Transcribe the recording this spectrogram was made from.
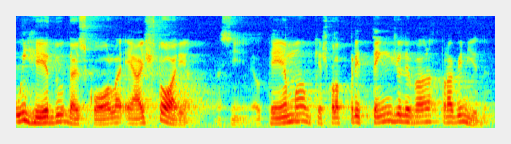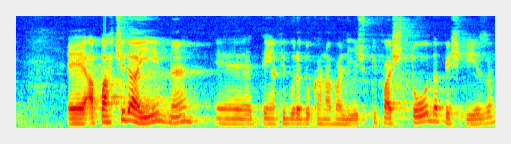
O enredo da escola é a história, assim, é o tema, o que a escola pretende levar para a avenida. É, a partir daí, né, é, tem a figura do carnavalesco que faz toda a pesquisa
